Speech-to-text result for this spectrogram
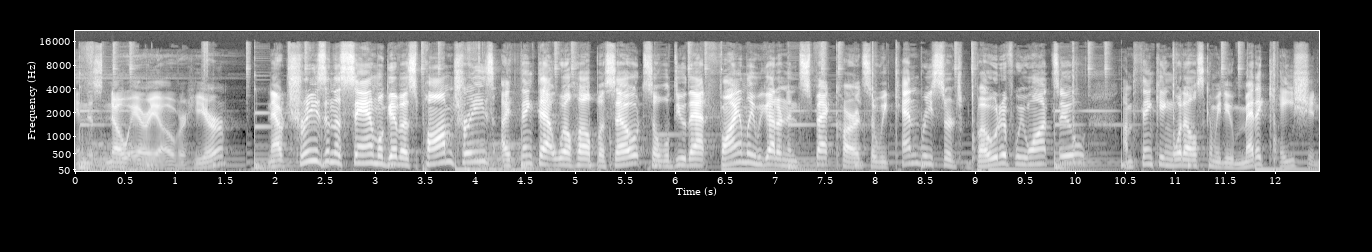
in this no area over here. Now, trees in the sand will give us palm trees. I think that will help us out, so we'll do that. Finally, we got an inspect card, so we can research boat if we want to. I'm thinking, what else can we do? Medication.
